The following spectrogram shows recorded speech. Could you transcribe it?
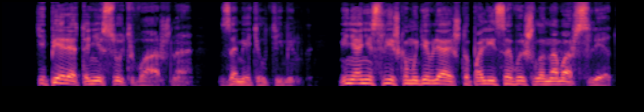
— Теперь это не суть важно, — заметил Тибинг. — Меня не слишком удивляет, что полиция вышла на ваш след.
